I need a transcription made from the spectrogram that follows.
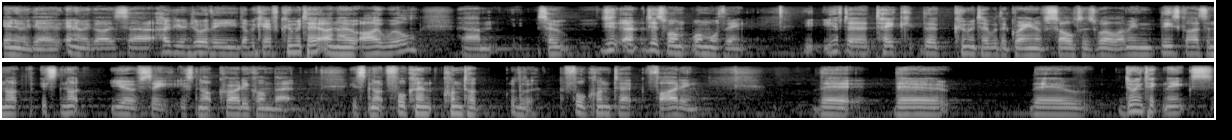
Anyway, guys. Anyway, guys. Uh, hope you enjoy the WKF Kumite. I know I will. Um, so, just, uh, just one one more thing. You, you have to take the Kumite with a grain of salt as well. I mean, these guys are not. It's not UFC. It's not karate combat it's not full con- contact, full contact fighting. They're they're they're doing techniques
